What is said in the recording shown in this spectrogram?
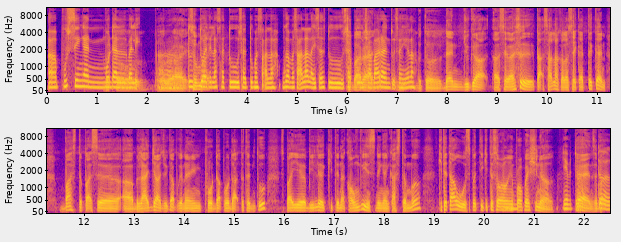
uh, pusingan modal Betul. balik. Alright. Itu So, itu adalah satu satu masalah, bukan masalah lah, satu satu cabaran untuk saya lah. Betul. Dan juga uh, saya rasa tak salah kalau saya katakan bas terpaksa uh, belajar juga berkenaan produk-produk tertentu supaya bila kita nak convince dengan customer, kita tahu seperti kita seorang yang profesional. Ya, betul. Kan sebab Betul.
